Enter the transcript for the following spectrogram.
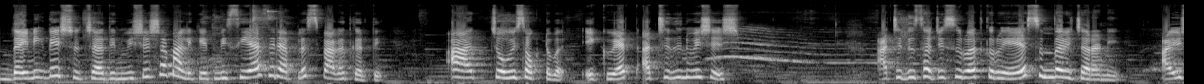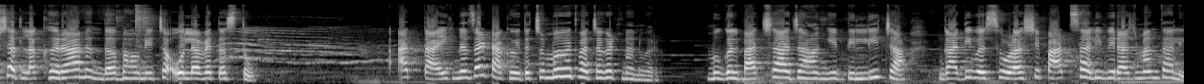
दैनिक देशच्या दिनविशेष मालिकेत मी सियाझरी आपलं स्वागत करते. आज चोवीस ऑक्टोबर ऐकूयात आजचे दिनविशेष. आजच्या दिवसाची सुरुवात करूया या सुंदर विचाराने. आयुष्यातला खरा आनंद भावनेच्या ओलाव्यात असतो. आत्ता एक नजर टाकवी त्याच्या महत्त्वाच्या घटनांवर. मुघल बादशाह जहांगीर दिल्लीच्या गादीवर सोळाशे पाच साली विराजमान झाले.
